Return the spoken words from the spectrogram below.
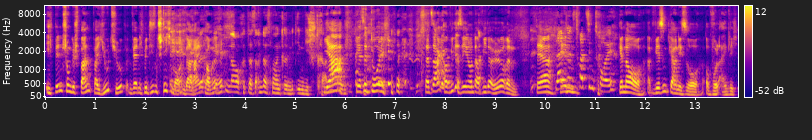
Ich bin schon gespannt bei YouTube, wenn ich mit diesen Stichworten da Wir reinkomme. hätten auch das anders machen können mit irgendwie Strand. Ja, wir sind durch. Dann sagen auf Wiedersehen und auf Wiederhören. Der Bleibt Hen- uns trotzdem treu. Genau, wir sind gar nicht so, obwohl eigentlich,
